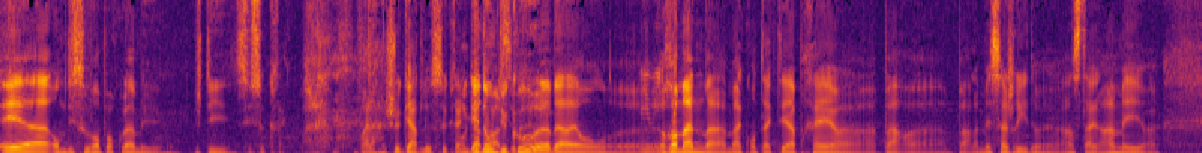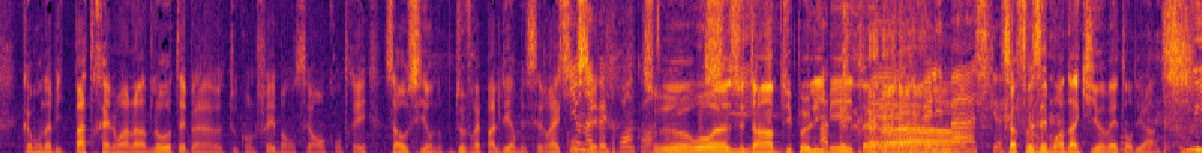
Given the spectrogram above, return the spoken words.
Et euh, on me dit souvent pourquoi, mais je dis c'est secret. Voilà, voilà, je garde le secret. On Et donc du coup, euh, bah, on, euh, Eh oui. Roman m'a m'a contacté après euh, par euh, par la messagerie de Instagram et euh, comme on n'habite pas très loin l'un de l'autre, et ben tout compte fait, ben, on s'est rencontrés. Ça aussi, on ne devrait pas le dire, mais c'est vrai Si qu'on on s'est. avait le droit encore. ouais, Si. c'était un petit peu limite. Peu on les masques. ça faisait moins d'un kilomètre, on dira. Oui,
